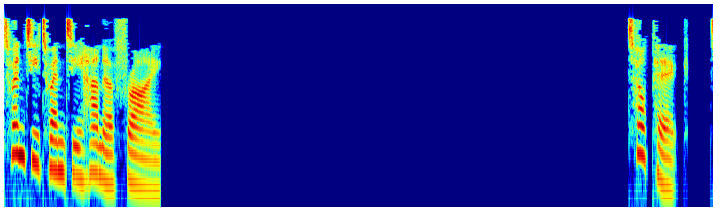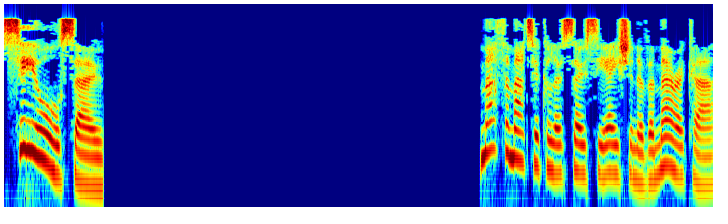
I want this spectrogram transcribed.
2020 Hannah Fry. Topic. See also. Mathematical Association of America.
